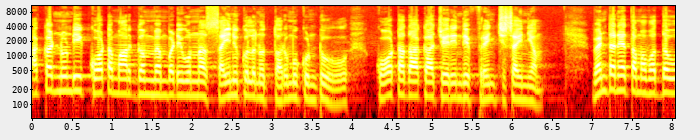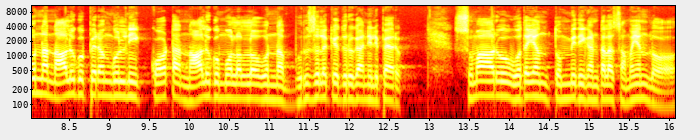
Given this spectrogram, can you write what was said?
అక్కడి నుండి కోట మార్గం వెంబడి ఉన్న సైనికులను తరుముకుంటూ కోట దాకా చేరింది ఫ్రెంచ్ సైన్యం. వెంటనే తమ వద్ద ఉన్న నాలుగు పిరంగుల్ని కోట నాలుగు మూలల్లో ఉన్న బురుజులకెదురుగా నిలిపారు. సుమారు ఉదయం తొమ్మిది గంటల సమయంలో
